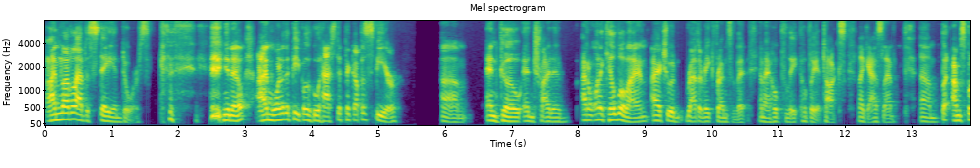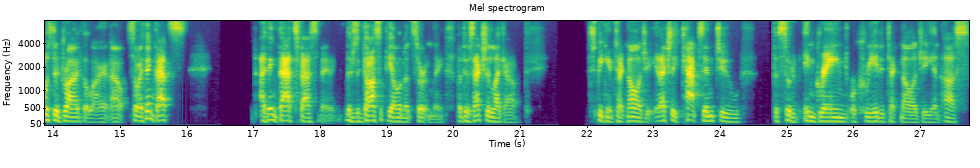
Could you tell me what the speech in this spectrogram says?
I'm not allowed to stay indoors. You know i'm one of the people who has to pick up a spear um, and go and try to i don't want to kill the lion. I actually would rather make friends with it and i hopefully hopefully it talks like aslan. Um, but i'm supposed to drive the lion out. So i think that's i think that's fascinating. There's a gossipy element certainly but there's actually like a speaking of technology it actually taps into the sort of ingrained or created technology in us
